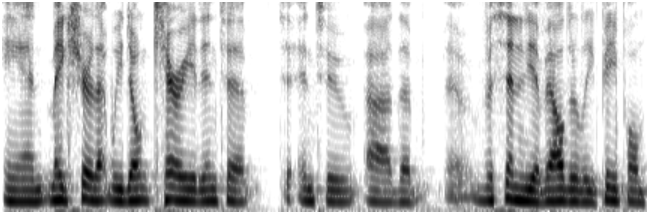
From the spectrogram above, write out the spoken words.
and make sure that we don't carry it into to, into uh, the uh, vicinity of elderly people.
